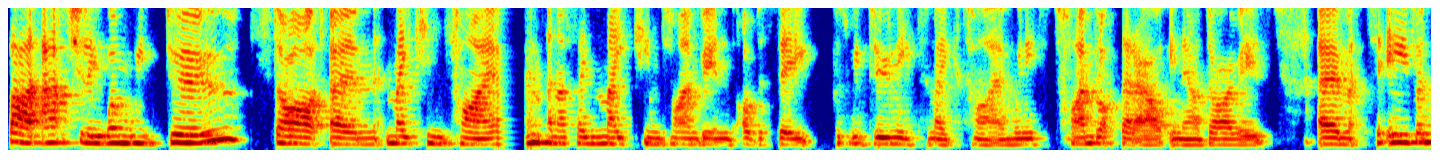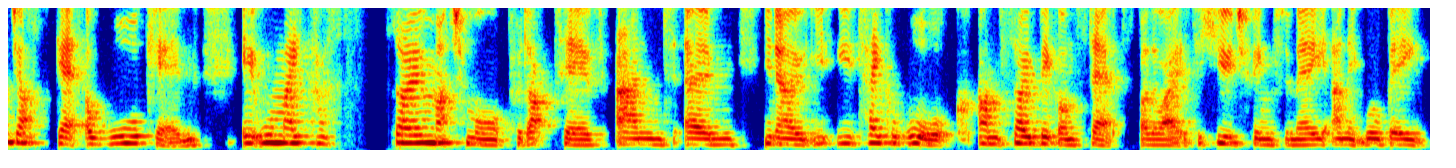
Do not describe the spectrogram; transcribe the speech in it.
But actually, when we do start um, making time, and I say making time being obviously because we do need to make time, we need to time block that out in our diaries um, to even just get a walk in, it will make us so much more productive. And um, you know you, you take a walk i'm so big on steps by the way it's a huge thing for me and it will be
